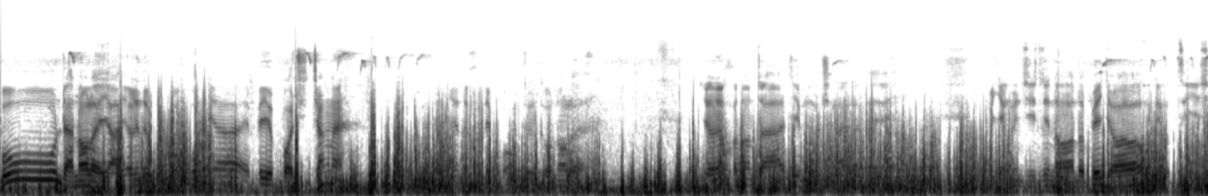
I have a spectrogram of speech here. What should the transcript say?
bố đã nó là giờ lên bây giờ bỏ chỉ trắng nè? Nhân là khó để bỏ cái cầu nó là giờ là khó nó đã chỉ một chỉ là bây giờ mình chỉ lên nó nó bây giờ ô liu gì sẽ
